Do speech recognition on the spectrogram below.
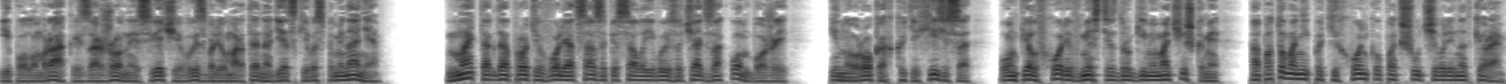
И полумрак, и зажженные свечи вызвали у Мартена детские воспоминания. Мать тогда против воли отца записала его изучать закон Божий, и на уроках катехизиса он пел в хоре вместе с другими мальчишками, а потом они потихоньку подшучивали над Кюре.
